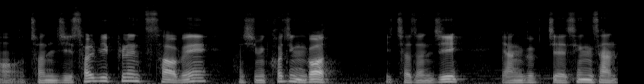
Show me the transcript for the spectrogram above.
어, 전지 설비 플랜트 사업에 관심이 커진 것 2차 전지 양극재 생산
